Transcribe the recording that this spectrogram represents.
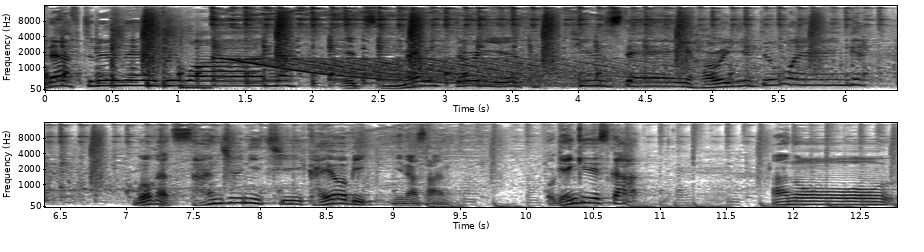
Good afternoon, everyone. It's May 30th, Tuesday. How are you doing? 5月30日火曜日、皆さん、お元気ですか？あのー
